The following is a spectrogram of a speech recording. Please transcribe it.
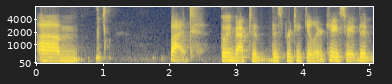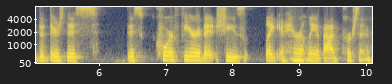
Um, but going back to this particular case right that, that there's this this core fear that she's like inherently a bad person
